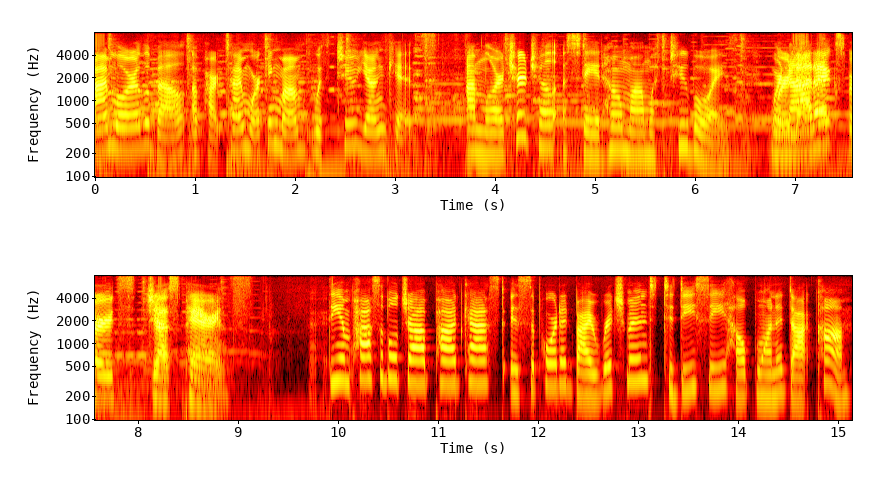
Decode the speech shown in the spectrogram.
I'm Laura LaBelle, a part time working mom with two young kids. I'm Laura Churchill, a stay at home mom with two boys. We're, not, experts, just parents. The Impossible Job podcast is supported by Richmond to DC HelpWanted.com,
